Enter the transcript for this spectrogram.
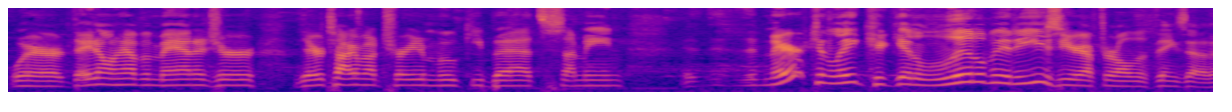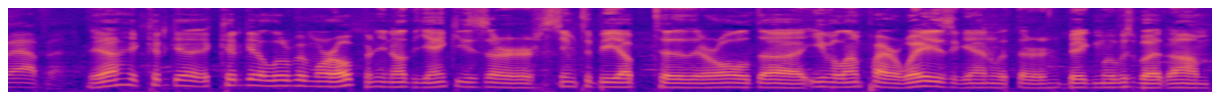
where they don't have a manager? They're talking about trading Mookie Betts. I mean, the American League could get a little bit easier after all the things that have happened. Yeah, it could get it could get a little bit more open. You know, the Yankees are seem to be up to their old uh, evil empire ways again with their big moves, but um,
